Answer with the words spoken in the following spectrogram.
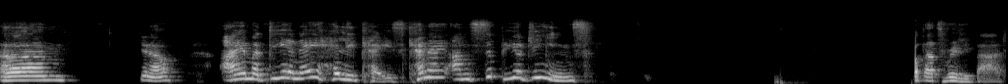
Um, you know, I am a DNA helicase. Can I unzip your genes? But that's really bad.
